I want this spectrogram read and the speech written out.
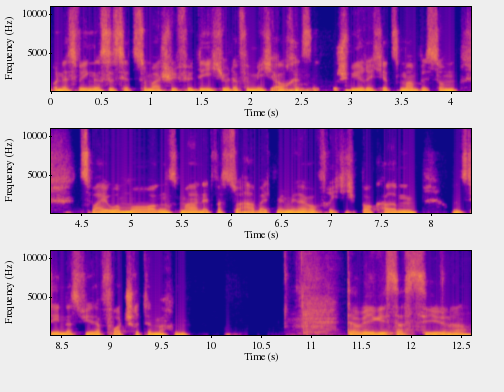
und deswegen ist es jetzt zum Beispiel für dich oder für mich auch jetzt nicht so schwierig, jetzt mal bis um zwei Uhr morgens mal an etwas zu arbeiten, wenn wir darauf richtig Bock haben und sehen, dass wir da Fortschritte machen. Der Weg ist das Ziel, ne?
